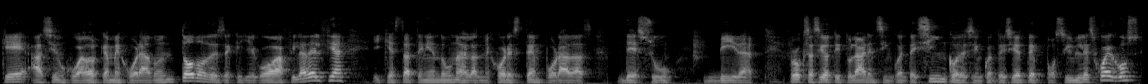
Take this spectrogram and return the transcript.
que ha sido un jugador que ha mejorado en todo desde que llegó a Filadelfia y que está teniendo una de las mejores temporadas de su vida. Brooks ha sido titular en 55 de 57 posibles juegos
